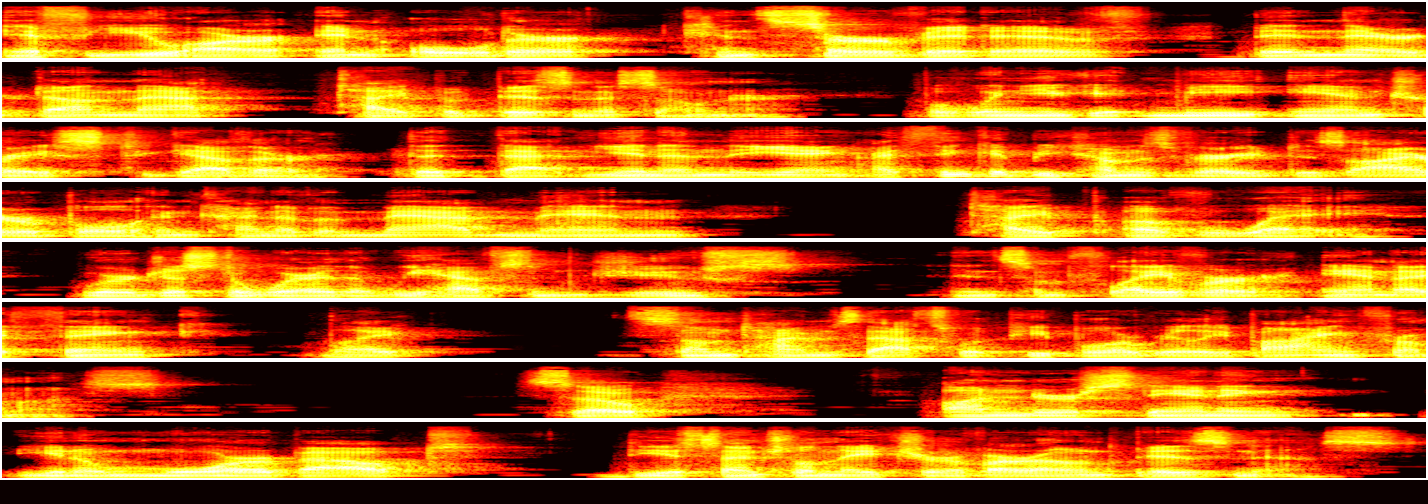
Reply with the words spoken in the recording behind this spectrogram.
if you are an older, conservative, been there, done that type of business owner. But when you get me and Trace together, that, that yin and the yang, I think it becomes very desirable in kind of a madman type of way. We're just aware that we have some juice and some flavor. And I think like sometimes that's what people are really buying from us. So understanding, you know, more about the essential nature of our own business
